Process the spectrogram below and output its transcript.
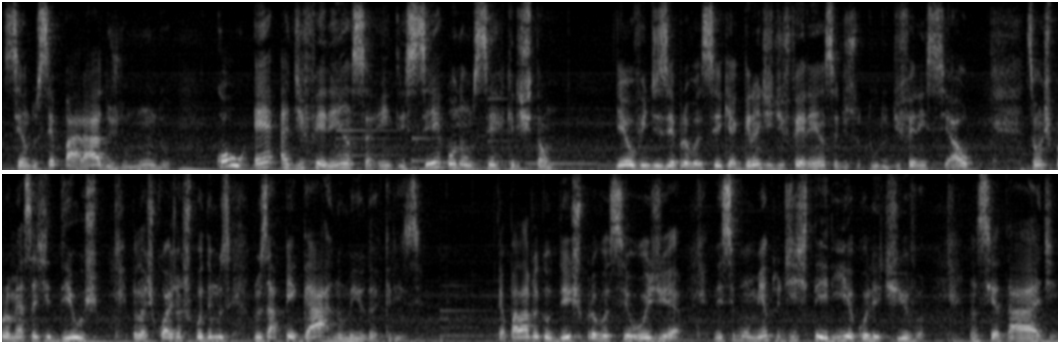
sendo separados do mundo, qual é a diferença entre ser ou não ser cristão? E eu vim dizer para você que a grande diferença disso tudo, diferencial, são as promessas de Deus pelas quais nós podemos nos apegar no meio da crise. E a palavra que eu deixo para você hoje é: nesse momento de histeria coletiva, ansiedade,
